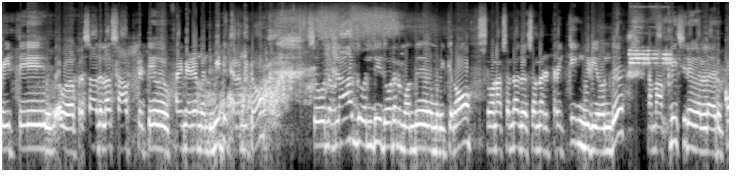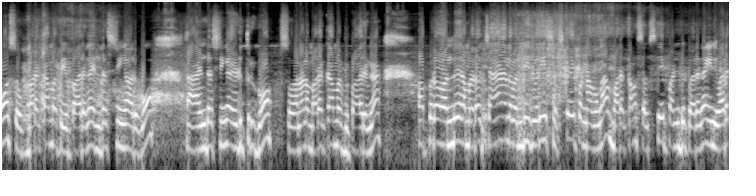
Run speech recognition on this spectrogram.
போயிட்டு பிரசாதெல்லாம் சாப்பிட்டுட்டு ஃபைனலி நம்ம வந்து வீட்டுக்கு கிளம்பிட்டோம். ஸோ இந்த விளாக் வந்து இதோட நம்ம வந்து முடிக்கிறோம். ஸோ நான் சொன்ன அதை சொன்ன ட்ரெக்கிங் வீடியோ வந்து நம்ம அக்னிச்சிறைகள்ல இருக்கோம். ஸோ மறக்காம போய் பாருங்க. இன்ட்ரெஸ்டிங்காக இருக்கும். இன்ட்ரெஸ்டிங்காக எடுத்திருக்கோம். ஸோ அதனால மறக்காம போய் பாருங்க. அப்புறம் வந்து நம்மளோட சேனலை வந்து இதுவரையும் சப்ஸ்கிரைப் பண்ணவங்க மறக்காம சப்ஸ்கிரைப் பண்ணிட்டு பாருங்க. இனி வர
